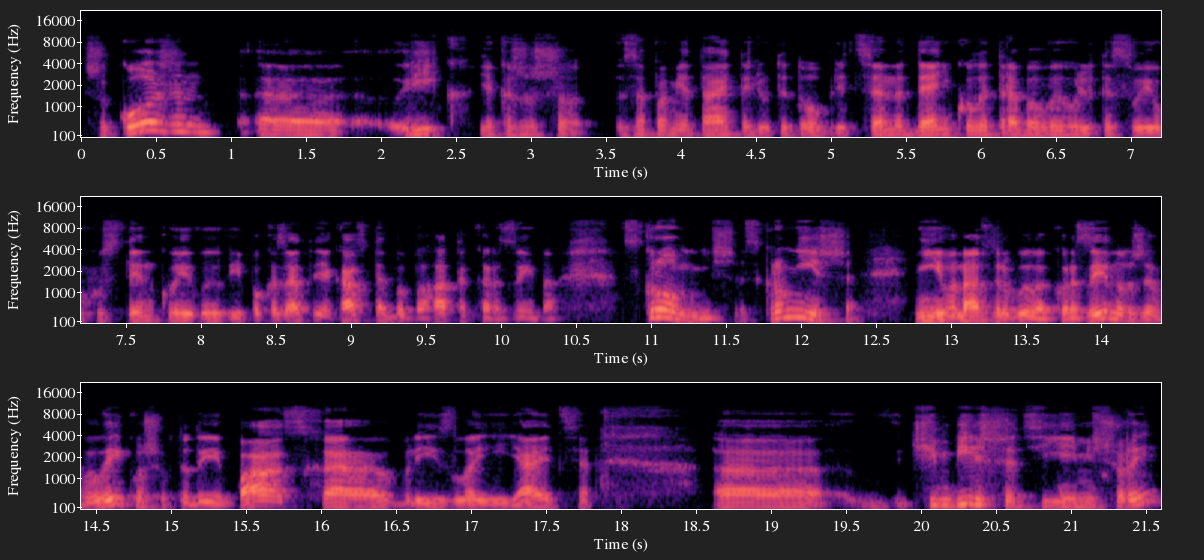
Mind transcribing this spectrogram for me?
що кожен е, рік я кажу, що запам'ятайте, люди добрі, це не день, коли треба вигуляти свою хустинку і ви і показати, яка в тебе багата корзина. Скромніше, скромніше. Ні, вона зробила корзину вже велику, щоб туди і Пасха влізла, і яйця. Е, чим більше цієї мішури,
